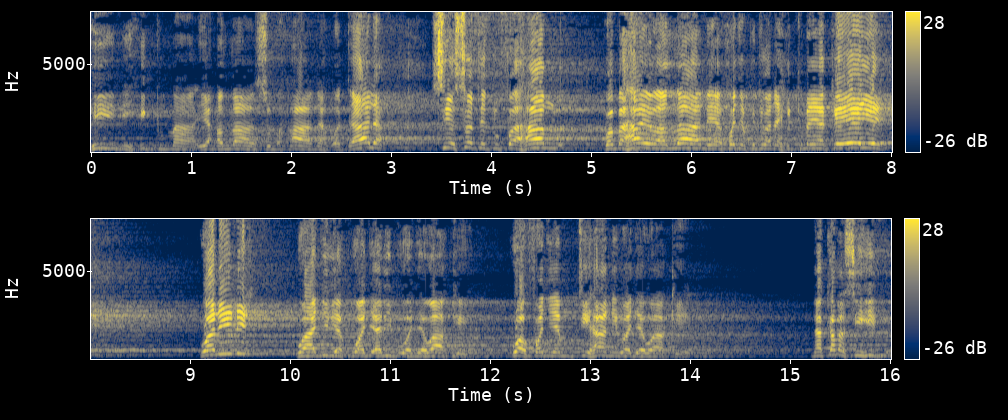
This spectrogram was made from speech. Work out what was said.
Hii ni hikma ya Allah subhanahu wa ta'ala. Sio sote tufahamu kwamba hayo Allah ameyafanya kutokana na hikma yake yeye. Kwa nini? Kwa ajili ya kuwajaribu waja wake kuwafanyia mtihani waja wake. Na kama si hivyo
